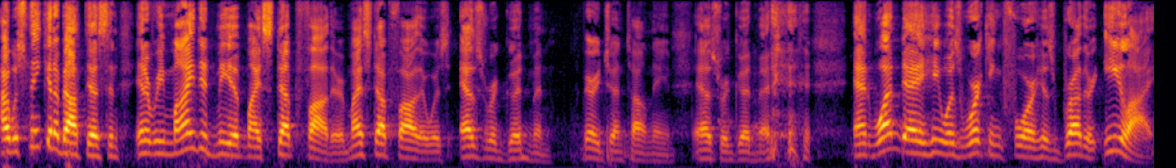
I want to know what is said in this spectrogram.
I was thinking about this, and, and it reminded me of my stepfather. My stepfather was Ezra Goodman, very Gentile name, Ezra Goodman. And one day he was working for his brother Eli.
